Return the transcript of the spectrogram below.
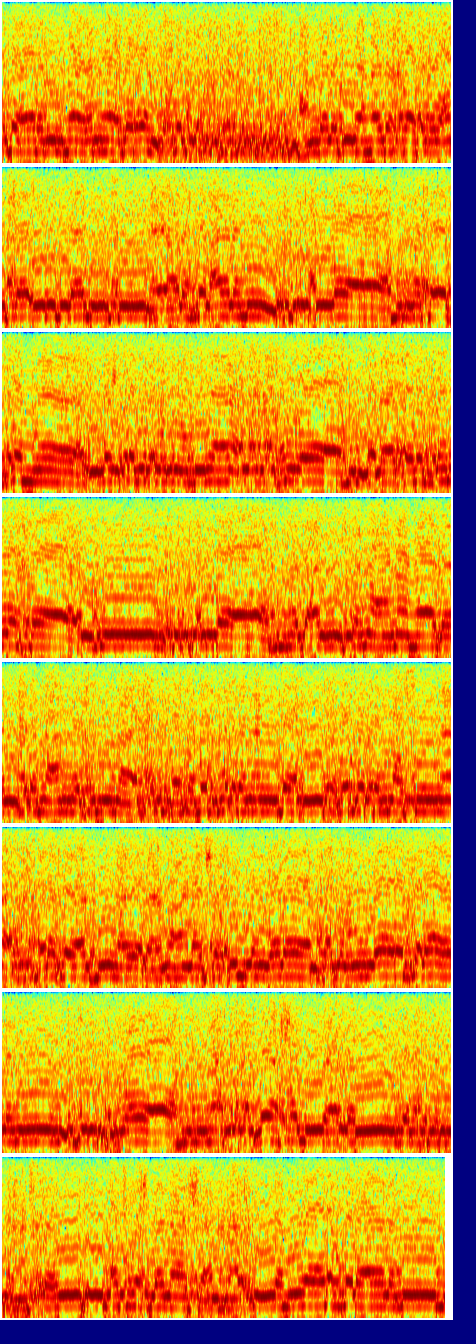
ظهر منها وما بطن عن بلدنا هذا خاصة وعن سائر بلاد المسلمين يا رب العالمين اللهم توجهنا إليك بقلوبنا اللهم لا تردنا خائبين اللهم اجعل مجتمعنا هذا مجتمعا مرحوما وتفرقنا من بعده تفرقا معصوما ولا تجعل فينا ولا معنا شقيا ولا محروما يا رب العالمين اللهم يا حي يا قيوم برحمتك نستعين أصلح لنا شأننا كله يا رب العالمين.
